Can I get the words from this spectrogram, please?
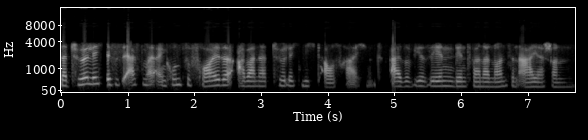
Natürlich ist es erstmal ein Grund zur Freude, aber natürlich nicht ausreichend. Also wir sehen den 219a ja schon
